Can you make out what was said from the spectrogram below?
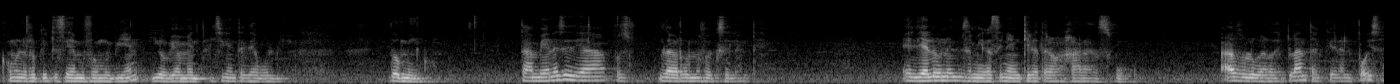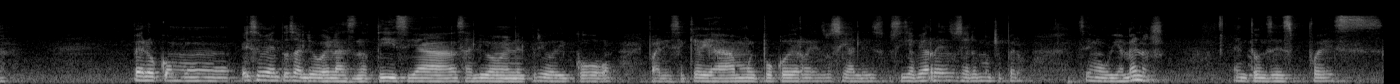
Como les repito, ese día me fue muy bien y obviamente el siguiente día volví. Domingo. También ese día, pues la verdad me fue excelente. El día lunes mis amigas tenían que ir a trabajar a su a su lugar de planta, que era el Poison. Pero como ese evento salió en las noticias, salió en el periódico, parece que había muy poco de redes sociales. Sí había redes sociales mucho, pero se movía menos. Entonces, pues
